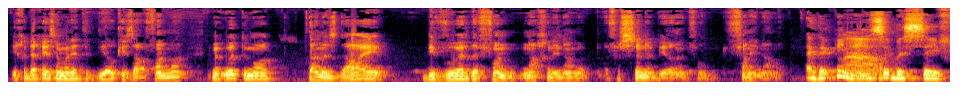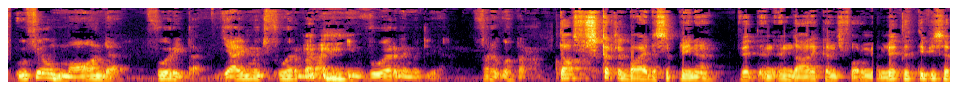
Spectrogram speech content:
die gediggie is maar net 'n deeltjies daarvan maar my oë toe maak dan is daai die woorde van nag in die name 'n versinne beelding van van die name. Ek dink nie wow. mense besef hoeveel maande voor die tyd jy moet voorberei en woorde moet leer vir 'n opera. Daar's verskriklik baie dissipline weet in in daardie kunsvorm. Net 'n tipiese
